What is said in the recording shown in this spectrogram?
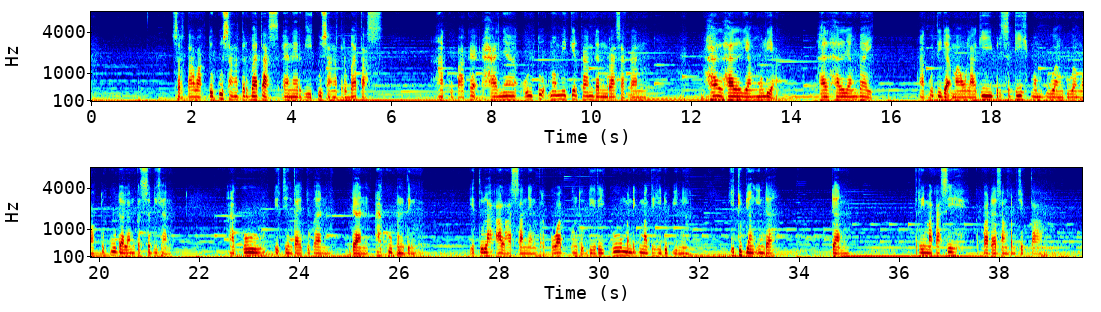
serta waktuku sangat terbatas, energiku sangat terbatas. Aku pakai hanya untuk memikirkan dan merasakan hal-hal yang mulia, hal-hal yang baik Aku tidak mau lagi bersedih membuang-buang waktuku dalam kesedihan. Aku dicintai Tuhan dan aku penting. Itulah alasan yang terkuat untuk diriku menikmati hidup ini. Hidup yang indah dan terima kasih kepada Sang Pencipta.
